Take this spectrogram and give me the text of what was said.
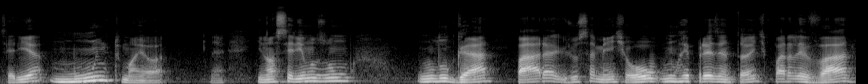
seria muito maior. Né? E nós teríamos um, um lugar para justamente, ou um representante para levar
